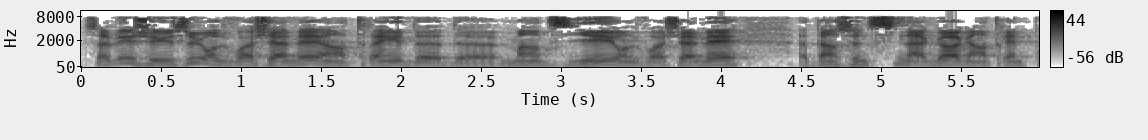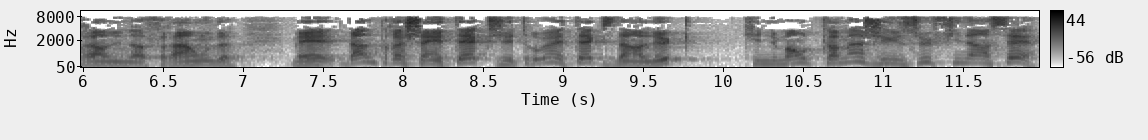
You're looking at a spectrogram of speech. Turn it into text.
Vous savez, Jésus, on ne le voit jamais en train de, de, mendier, on ne le voit jamais dans une synagogue en train de prendre une offrande. Mais dans le prochain texte, j'ai trouvé un texte dans Luc qui nous montre comment Jésus finançait.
